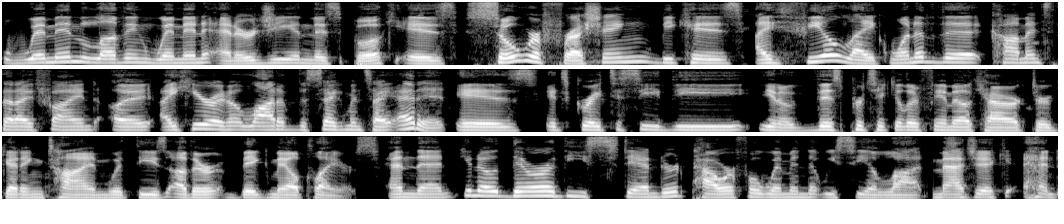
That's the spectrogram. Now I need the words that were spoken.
women loving women energy in this book is so refreshing because I feel like one of the comments that I find I, I hear in a lot of the segments I edit is it's great to see the, you know, this particular female character getting time with these other big male players. And then, you know, there are these standard powerful women that we see a lot, Magik and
